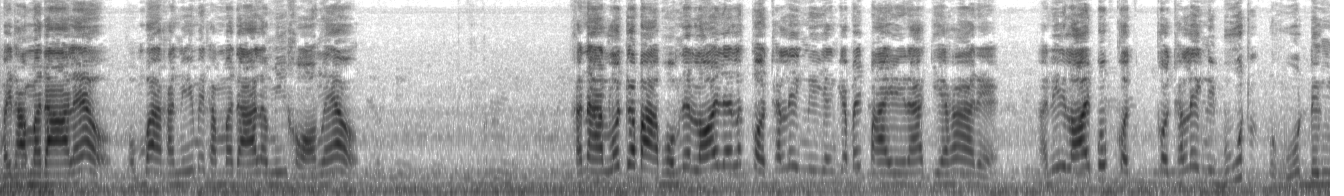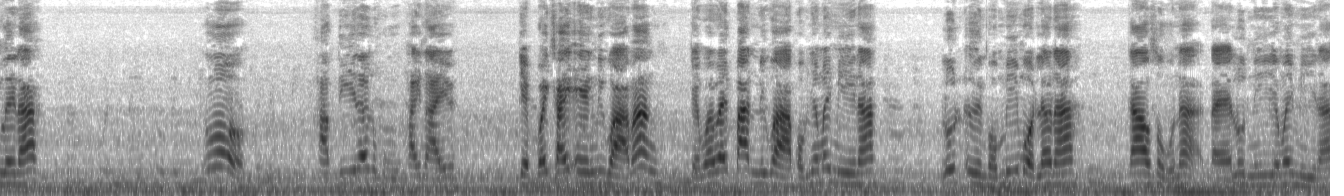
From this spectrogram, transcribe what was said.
ไม่ธรรมดาแล้ว ผมว่าคันนี้ไม่ธรรมดาแล้วมีของแล้ว ขนาดรถกระบะผมเนี่ยร้อยแล้วแล้วกดคันเร่งนี่ยังจะไม่ไปเลยนะเกียร์ห้าเนี่ย อันนี้ร้อยปุ๊บกดกดคันเร่งนี่บูทโอ้โหดึงเลยนะโอ้ขับดีแล้วโอ้โหภายใน เก็บไว้ใช้เองดีกว่ามั้งเก็บไว้ไว้ปั้นดีกว่า ผมยังไม่มีนะ รุ่นอื่นผมมีหมดแล้วนะ 90น่ะ แต่รุ่นนี้ยังไม่มีนะ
